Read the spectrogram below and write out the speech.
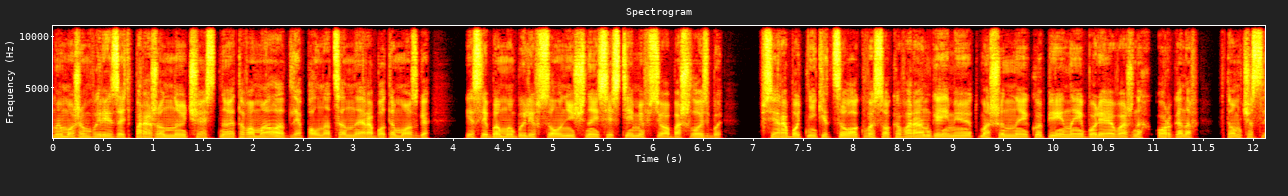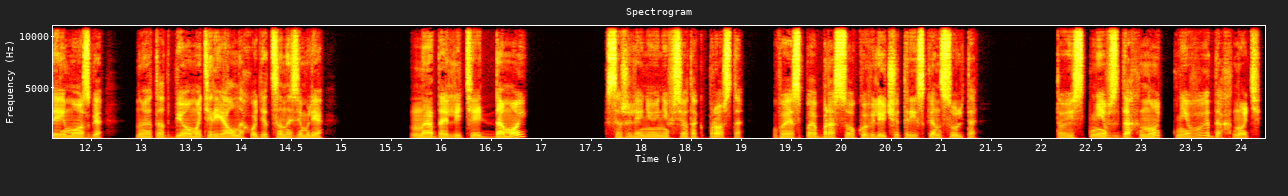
«Мы можем вырезать пораженную часть, но этого мало для полноценной работы мозга. Если бы мы были в Солнечной системе, все обошлось бы. Все работники ЦИОК высокого ранга имеют машинные копии наиболее важных органов, в том числе и мозга, но этот биоматериал находится на Земле, надо лететь домой? К сожалению, не все так просто. ВСП-бросок увеличит риск инсульта. То есть не вздохнуть, не выдохнуть.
